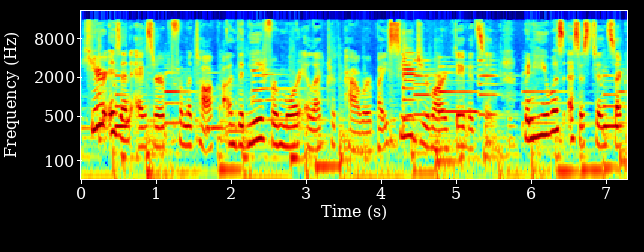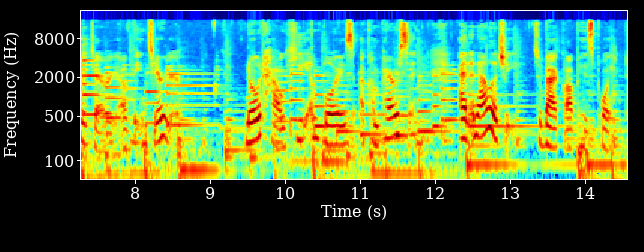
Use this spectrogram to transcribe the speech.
Here is an excerpt from a talk on the need for more electric power by C. Girard Davidson when he was Assistant Secretary of the Interior. Note how he employs a comparison, an analogy, to back up his point.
